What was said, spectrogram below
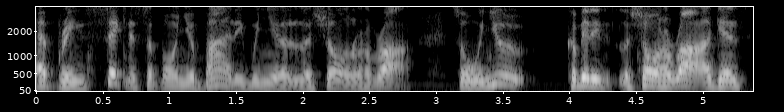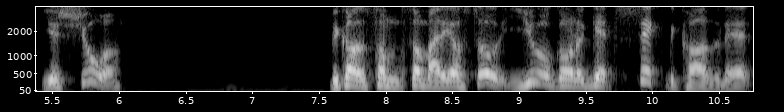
that brings sickness upon your body when you're lashon hara. So when you committed lashon hara against Yeshua, because some somebody else told you, you're to get sick because of that.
